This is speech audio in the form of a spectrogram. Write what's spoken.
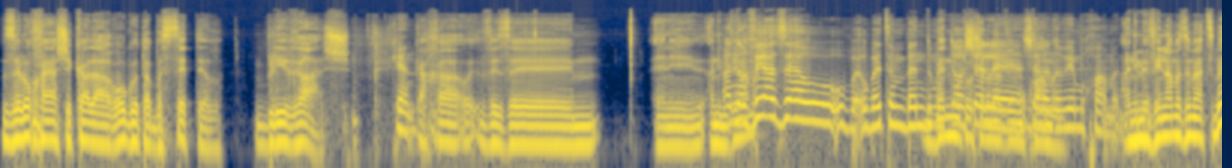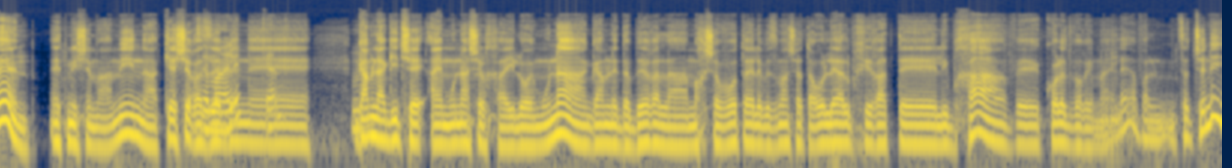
זה לא חיה שקל להרוג אותה בסתר, בלי רעש. כן. ככה, וזה... אני, אני מבין הנביא למה... הזה הוא, הוא, הוא בעצם בן דמותו, בן דמותו של, של, הנביא של הנביא מוחמד. אני מבין למה זה מעצבן את מי שמאמין, הקשר הזה מעליב, בין... כן. Uh, גם להגיד שהאמונה שלך היא לא אמונה, גם לדבר על המחשבות האלה בזמן שאתה עולה על בחירת uh, לבך וכל הדברים האלה, אבל מצד שני,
